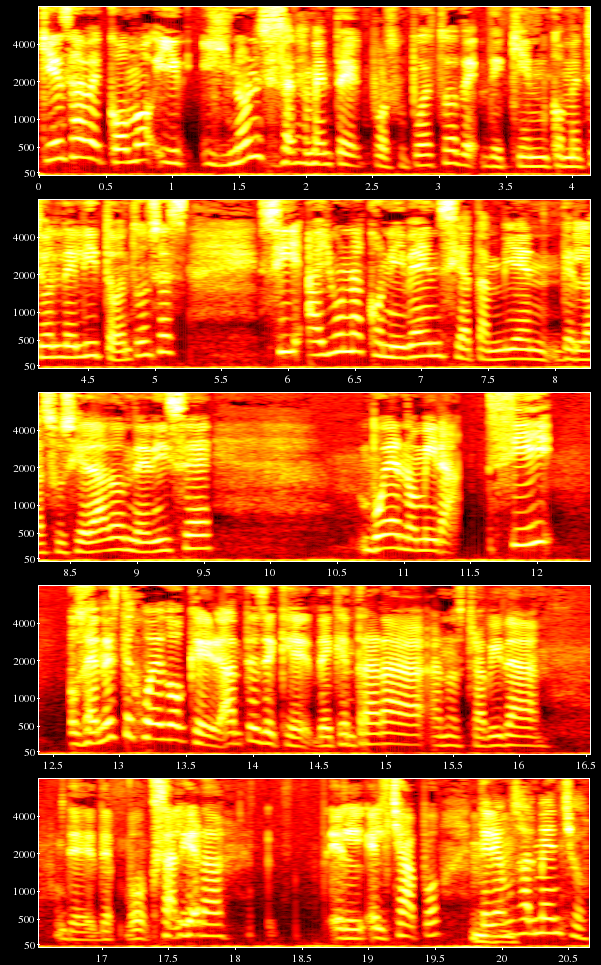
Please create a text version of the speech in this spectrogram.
quién sabe cómo, y, y no necesariamente, por supuesto, de, de quien cometió el delito. Entonces, sí, hay una connivencia también de la sociedad donde dice, bueno, mira, sí, o sea, en este juego que antes de que, de que entrara a nuestra vida, de, de- o saliera el, el Chapo, teníamos al Mencho.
